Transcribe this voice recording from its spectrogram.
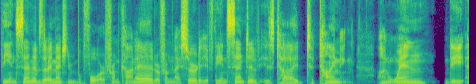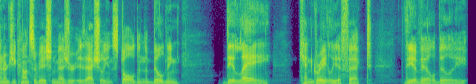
the incentives that I mentioned before from Con Ed or from NYSERDA, if the incentive is tied to timing on when the energy conservation measure is actually installed in the building, delay can greatly affect the availability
